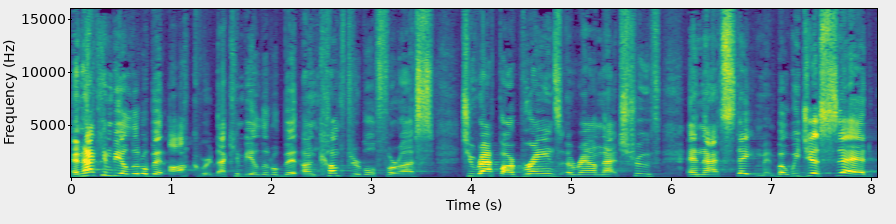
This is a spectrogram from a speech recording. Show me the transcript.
And that can be a little bit awkward. That can be a little bit uncomfortable for us to wrap our brains around that truth and that statement. But we just said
